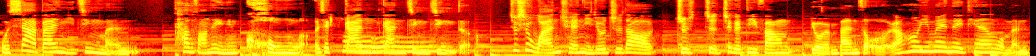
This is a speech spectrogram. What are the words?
我下班一进门，他的房间已经空了，而且干干净净的。哦就是完全你就知道，就这这个地方有人搬走了。然后因为那天我们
